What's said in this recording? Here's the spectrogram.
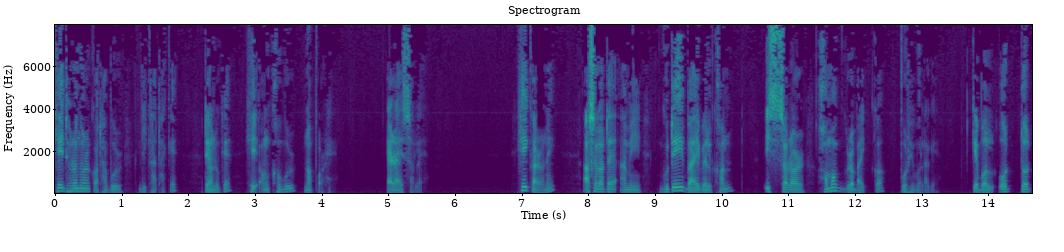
সেই ধৰণৰ কথাবোৰ লিখা থাকে তেওঁলোকে সেই অংশবোৰ নপঢ়ে এৰাই চলে। সেইকাৰণেই আচলতে আমি গোটেই বাইবেলখন ঈশ্বৰৰ সমগ্ৰ বাক্য পঢ়িব লাগে। কেৱল অ'ত ত'ত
